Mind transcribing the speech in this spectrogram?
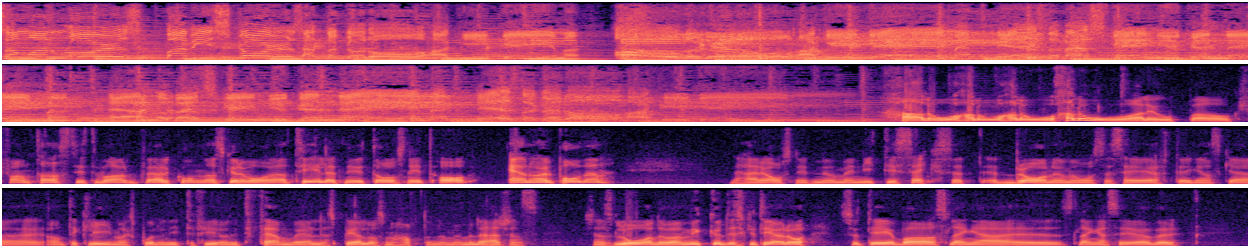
Someone roars, Bobby scores at the good old hockey game. Oh, the good old hockey game is the best game you can name. And the best game you can name is the good old hockey game. Hallå, hallå, hallå, hallå allihopa och fantastiskt varmt välkomna ska ni vara till ett nytt avsnitt av NHL-podden. Det här är avsnitt nummer 96. Ett, ett bra nummer måste jag säga efter ganska antiklimax både 94 och 95 vad gäller spelare som haft de nummer. Men det här känns, känns lovande. Det var mycket att diskutera då. Så det är bara att slänga, slänga sig över.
